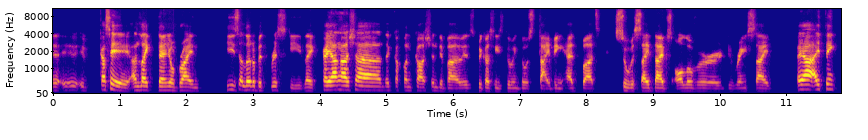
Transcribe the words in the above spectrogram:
Eh, eh, eh, kasi unlike Daniel Bryan, he's a little bit risky. Like kaya nga siya nagka-concussion, 'di ba? Is because he's doing those diving headbutts, suicide dives all over the ringside. Kaya I think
